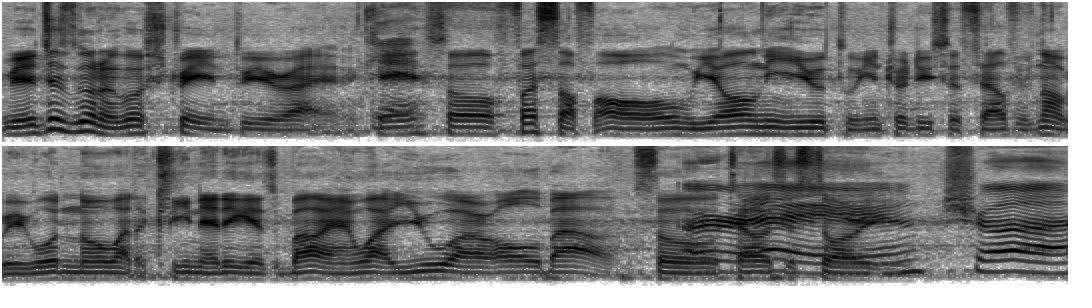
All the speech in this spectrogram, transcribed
we're just gonna go straight into it, right? Okay, Yes. so first of all, we all need you to introduce yourself. If not, we won't know what the clean addict is about and what you are all about. So, tell us your story. Sure.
